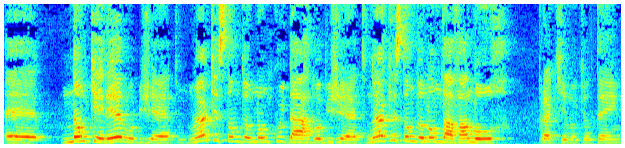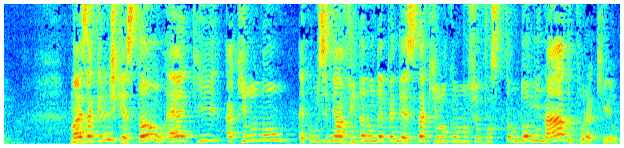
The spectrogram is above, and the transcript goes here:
é, não querer o objeto, não é questão de eu não cuidar do objeto, não é questão de eu não dar valor para aquilo que eu tenho. Mas a grande questão é que aquilo não. É como se minha vida não dependesse daquilo, como se eu fosse tão dominado por aquilo.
